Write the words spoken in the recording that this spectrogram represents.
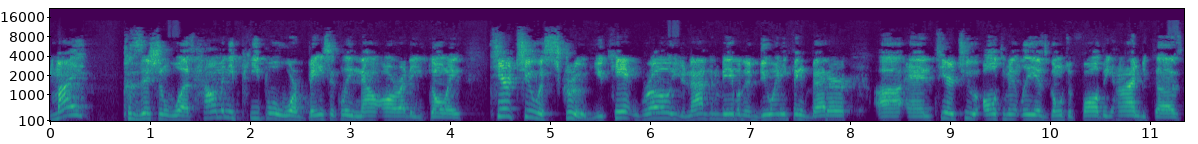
My position was how many people were basically now already going, tier two is screwed. You can't grow. You're not going to be able to do anything better. Uh, and tier two ultimately is going to fall behind because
